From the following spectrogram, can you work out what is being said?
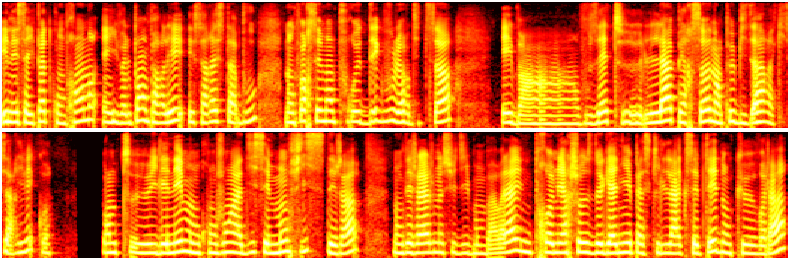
et n'essaye pas de comprendre et ils veulent pas en parler et ça reste à bout. Donc forcément pour eux, dès que vous leur dites ça, et eh ben vous êtes euh, la personne un peu bizarre à qui c'est arrivé quoi. Quand euh, il est né, mon conjoint a dit c'est mon fils déjà. Donc déjà là, je me suis dit bon bah voilà, une première chose de gagner parce qu'il l'a accepté. Donc euh, voilà,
